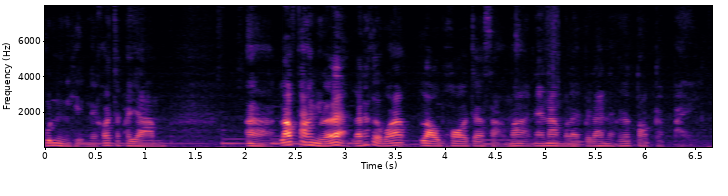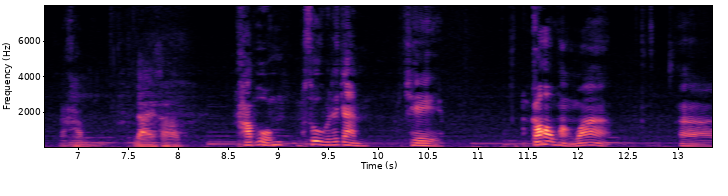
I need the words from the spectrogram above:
คนหนึ่งเห็นเนี่ยก็จะพยายาม อ่า รับฟังอยู่แล้วแหละ แล้วถ้าเกิดว่าเราพอจะสามารถแนะนำอะไรไปได้เนี่ยก็จะตอบกลับไปนะครับอืมได้ครับ ครับผมสู้ไปด้วยกันโอเคก็หวังว่าอ่า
